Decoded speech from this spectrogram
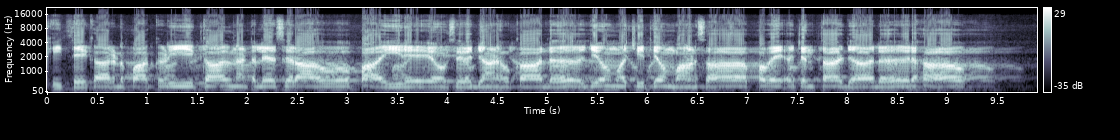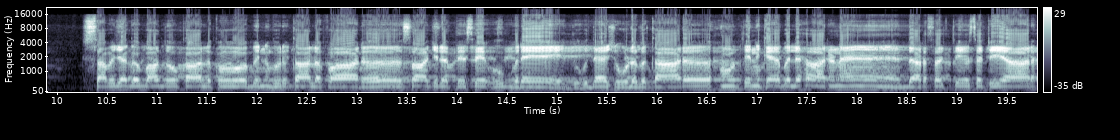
ਕੀਤੇ ਕਾਰਨ ਪਾਕੜੀ ਕਾਲ ਨ ਟਲੇ ਸਿਰਾਹੋ, ਭਾਈ ਰੇਉ ਸਿਰ ਜਾਣੋ ਕਾਲ, ਜਿਉ ਮਛੀ ਤਿਉ ਮਾਨਸਾ ਪਵੇ ਅਚੰਤਾ ਜਾਲ ਰਹਾਉ ਸਭ ਜਗ ਬਾਦੋ ਕਾਲ ਕੋ ਬਿਨ ਗੁਰ ਕਾਲ ਫਾਰ, ਸਾਜ ਰਤੇ ਸੇ ਉਬਰੇ ਦੁਗਦੈ ਛੋੜ ਬਕਾਰ ਹਉ ਤਿਨ ਕੈ ਬਲਿਹਾਰਣੈ ਦਰ ਸੱਚੇ ਸਚਿਆਰ।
